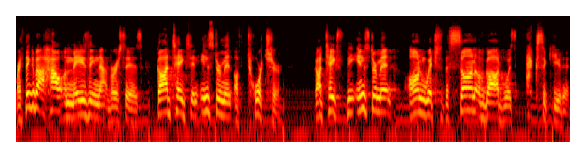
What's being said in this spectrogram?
Right? Think about how amazing that verse is. God takes an instrument of torture, God takes the instrument on which the Son of God was executed,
